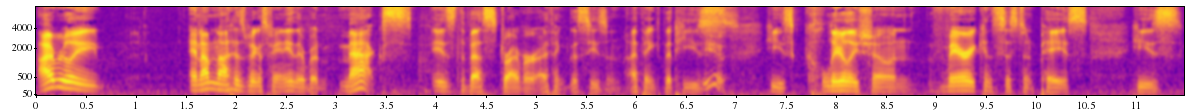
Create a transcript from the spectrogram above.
I really, and I'm not his biggest fan either, but Max is the best driver I think this season. I think that he's He he's clearly shown very consistent pace. He's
